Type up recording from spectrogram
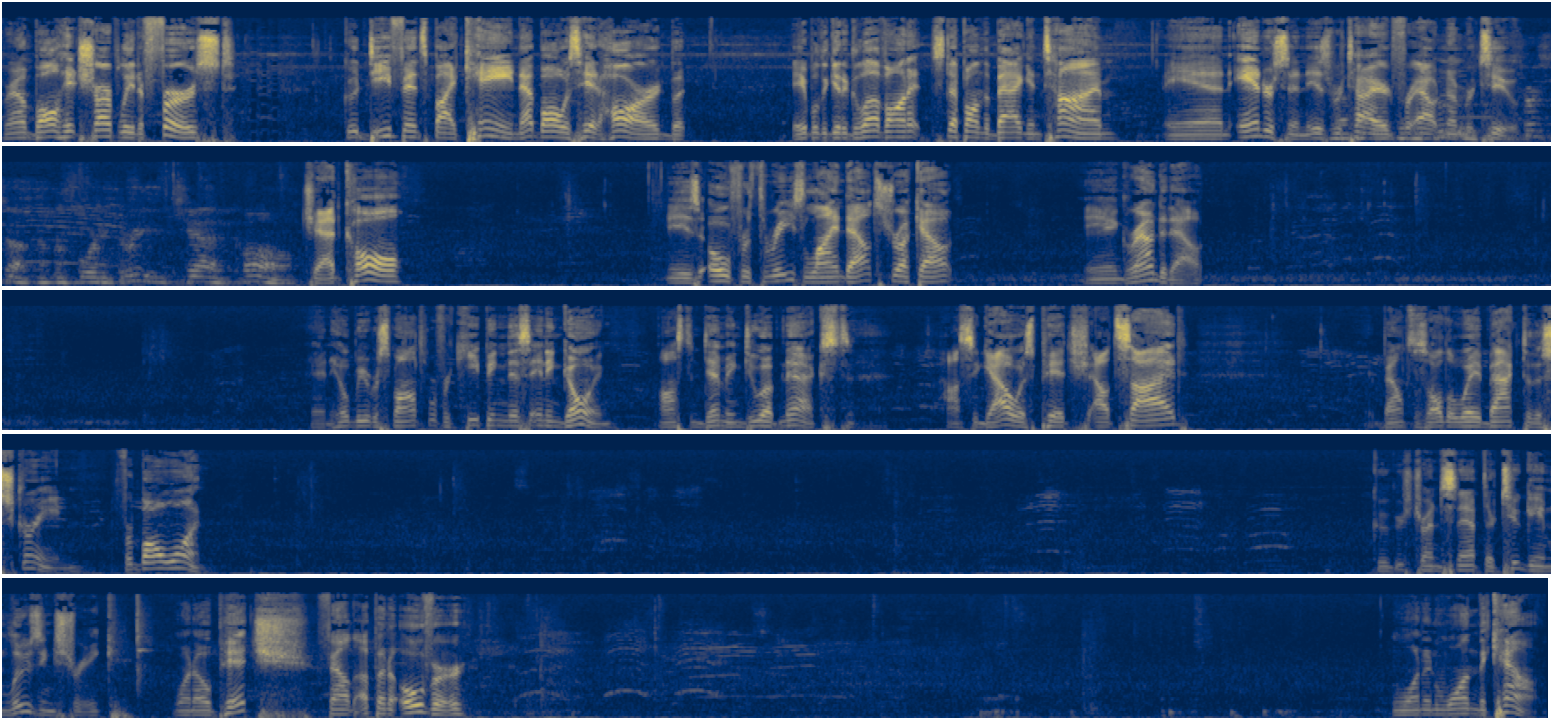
Ground ball hit sharply to first. Good defense by Kane. That ball was hit hard, but able to get a glove on it, step on the bag in time, and Anderson is retired for out number two. Up, number 43, Chad Call. Chad Call is 0 for 3. He's lined out, struck out, and grounded out. And he'll be responsible for keeping this inning going. Austin Deming due up next. Hasegawa's pitch outside. It bounces all the way back to the screen for ball one. Cougars trying to snap their two game losing streak. 1 0 pitch, fouled up and over. One and one the count.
